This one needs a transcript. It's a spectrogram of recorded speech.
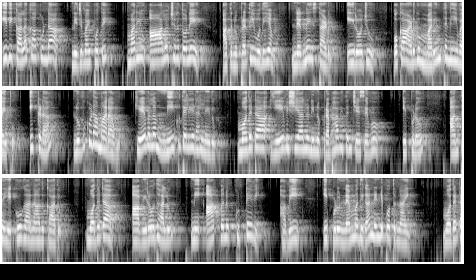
ఇది కల కాకుండా నిజమైపోతే మరియు ఆ ఆలోచనతోనే అతను ప్రతి ఉదయం నిర్ణయిస్తాడు. ఈరోజు ఒక అడుగు మరింత నీ వైపు. ఇక్కడ నువ్వు కూడా మారావు. కేవలం నీకు తెలియడం లేదు. మొదట ఏ విషయాలు నిన్ను ప్రభావితం చేసేవో ఇప్పుడు అంత ఎక్కువగా నాదు కాదు. మొదట ఆ విరోధాలు నీ ఆత్మను కుట్టేవి. అవి ఇప్పుడు నెమ్మదిగా నిండిపోతున్నాయి. మొదట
